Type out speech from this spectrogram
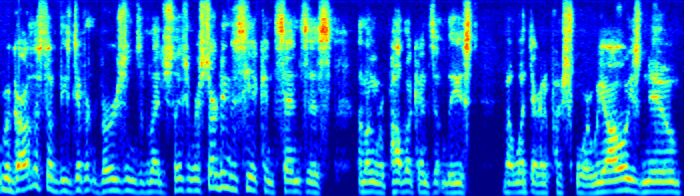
regardless of these different versions of legislation, we're starting to see a consensus among Republicans, at least, about what they're going to push for. We always knew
